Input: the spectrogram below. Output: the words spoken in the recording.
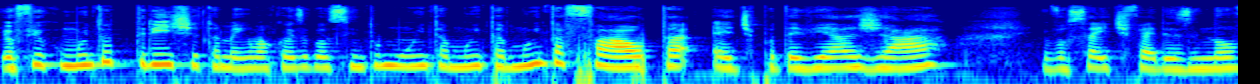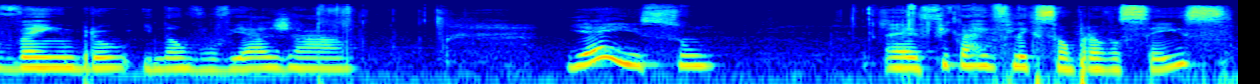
Eu fico muito triste também, uma coisa que eu sinto muita, muita, muita falta é de poder viajar. Eu vou sair de férias em novembro e não vou viajar. E é isso. É, fica a reflexão para vocês.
